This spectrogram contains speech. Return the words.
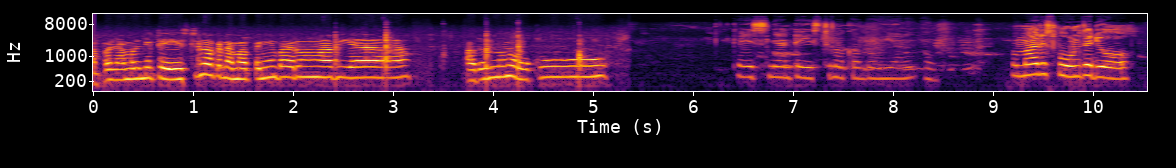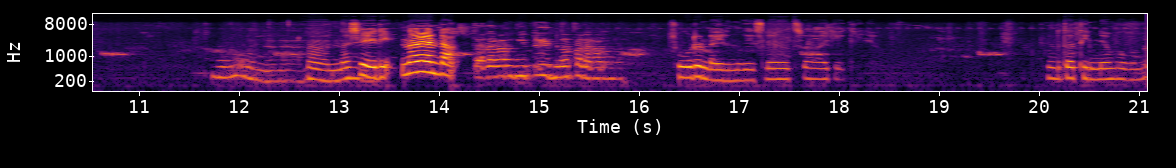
അപ്പം നമ്മളിനി ടേസ്റ്റ് നോക്കണ്ട. മത്തങ്ങയും പയറും മാഫിയ. അതൊന്ന് നോക്കൂ. ടേസ്റ്റ് ഞാൻ ടേസ്റ്റ് നോക്കാൻ പോവുകയാണ്. അമ്മ ഒരു സ്പൂൺ തരുമോ ആ എന്നാ ശരി. എന്നാ വേണ്ട. തല കറങ്ങിയിട്ട് ഇരുന്ന തല കറങ്ങ. ചൂടുണ്ടായിരുന്നു ഗൈസ് ഞാൻ സാരിയാക്കി ഇവിടുത്തെ തിന്നാൻ പോകുന്നു.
